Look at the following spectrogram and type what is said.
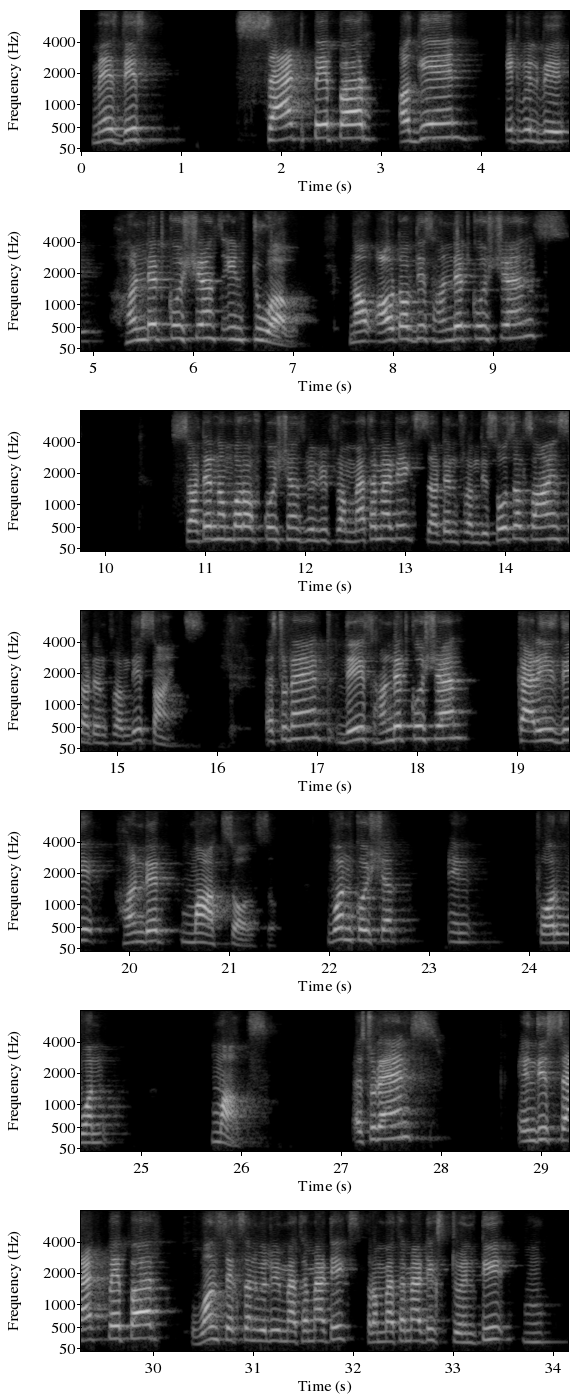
Means this sat paper again it will be 100 questions in 2 hours now out of this 100 questions certain number of questions will be from mathematics certain from the social science certain from the science. A student this 100 question carries the 100 marks also. One question in for one marks. Uh, students in this sat paper one section will be mathematics. From mathematics 20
